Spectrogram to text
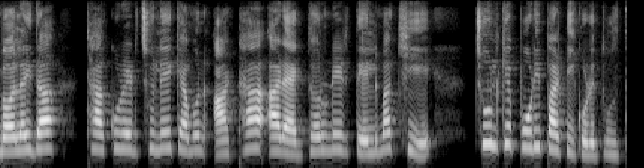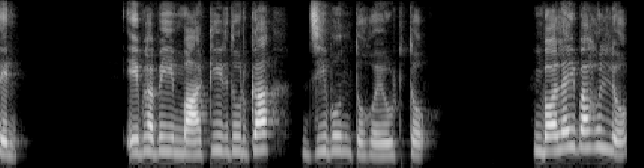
বলাইদা ঠাকুরের চুলে কেমন আঠা আর এক ধরনের তেল মাখিয়ে চুলকে পরিপাটি করে তুলতেন। এভাবেই মাটির দুর্গা জীবন্ত হয়ে উঠত। বলাই বাহুল্য,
